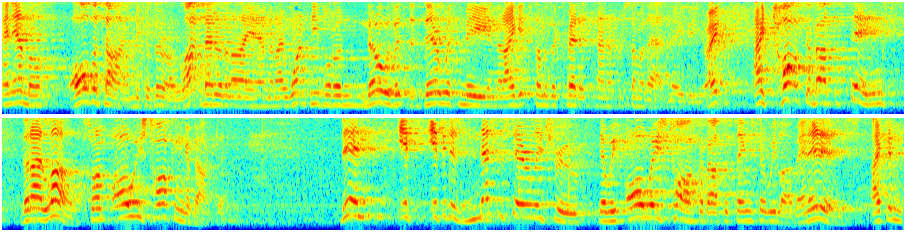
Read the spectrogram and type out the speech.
and Emma all the time because they're a lot better than I am, and I want people to know that, that they're with me and that I get some of the credit kind of for some of that, maybe, right? I talk about the things that I love, so I'm always talking about them then if, if it is necessarily true that we always talk about the things that we love, and it is, I can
